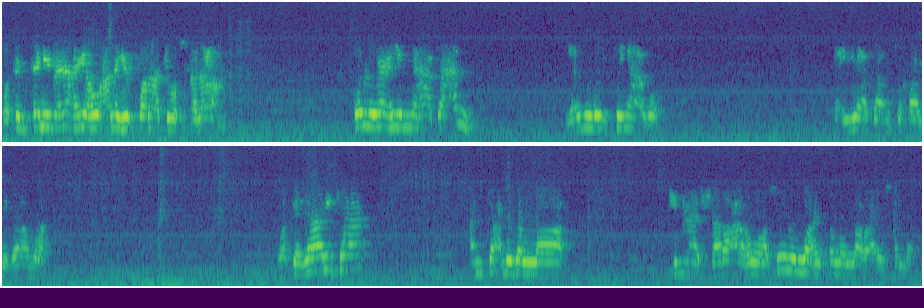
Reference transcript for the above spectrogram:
وتجتنب نهيه عليه الصلاة والسلام. كل نهي نهاك عنه يجب اجتنابه. فإياك أن تخالف أمره. وكذلك أن تعبد الله بما شرعه رسول الله صلى الله عليه وسلم.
